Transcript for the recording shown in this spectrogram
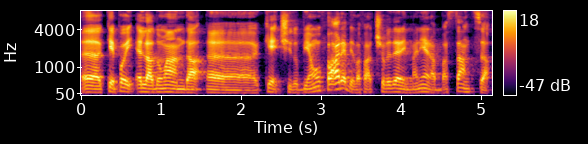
Eh, che poi è la domanda eh, che ci dobbiamo fare. Ve la faccio vedere in maniera abbastanza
